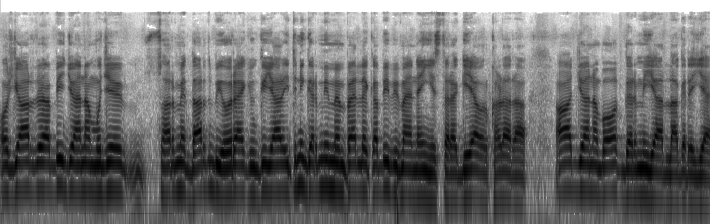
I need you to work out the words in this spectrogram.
और यार, अभी जो है ना, मुझे सर में दर्द भी हो रहा है क्योंकि यार, इतनी गर्मी में पहले कभी भी मैं नहीं इस तरह गया और खड़ा रहा। आज जो है ना, बहुत गर्मी यार लग रही है।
